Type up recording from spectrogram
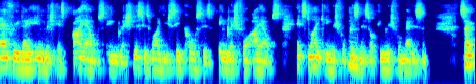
everyday English, it's IELTS English. This is why you see courses English for IELTS. It's like English for hmm. business or English for medicine. So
